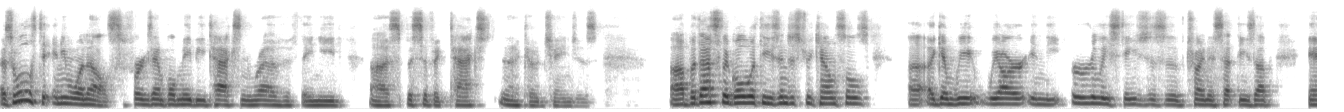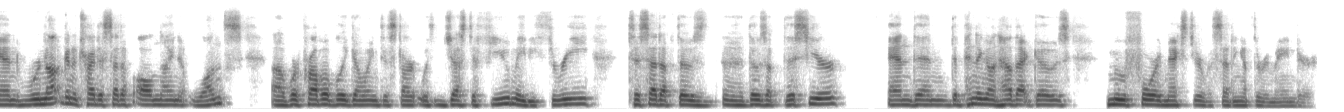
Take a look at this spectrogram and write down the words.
as well as to anyone else. For example, maybe tax and rev if they need uh, specific tax uh, code changes. Uh, but that's the goal with these industry councils. Uh, again, we, we are in the early stages of trying to set these up and we're not going to try to set up all nine at once. Uh, we're probably going to start with just a few, maybe three to set up those, uh, those up this year. And then depending on how that goes, move forward next year with setting up the remainder.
